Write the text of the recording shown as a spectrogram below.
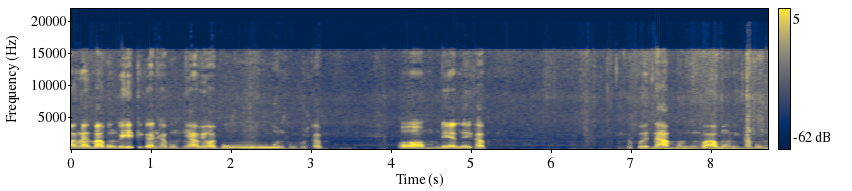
ฝั่งนั้นบาพุ่มกับเฮ็ดคือกันครับ ผมย่าไปหอดปูนพูนพุดครับอ้อมแดนเลยครับ ก็เปิดน้ำมึงว้าวมองนี้ครับผม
